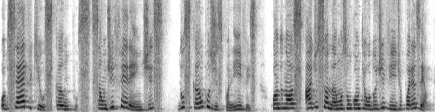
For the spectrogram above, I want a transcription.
Observe que os campos são diferentes dos campos disponíveis quando nós adicionamos um conteúdo de vídeo, por exemplo.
